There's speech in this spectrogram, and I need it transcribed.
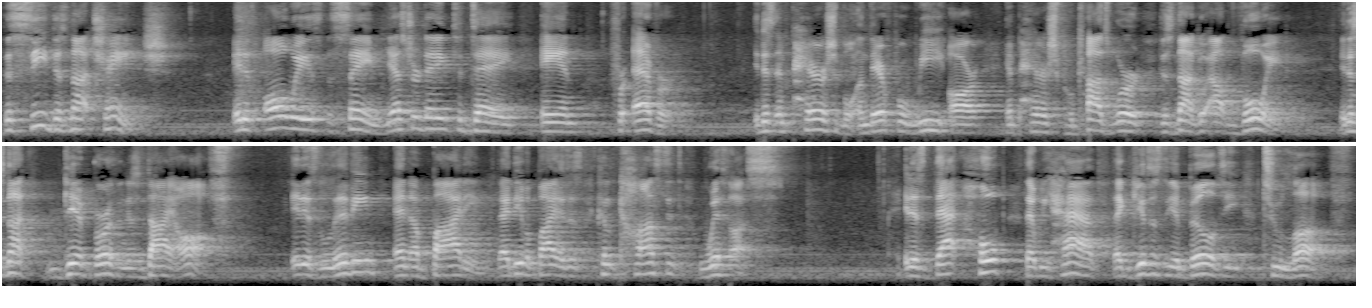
The seed does not change, it is always the same, yesterday, today, and forever. It is imperishable, and therefore we are imperishable. God's Word does not go out void, it does not give birth and just die off. It is living and abiding. The idea of abiding is constant with us. It is that hope that we have that gives us the ability to love.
